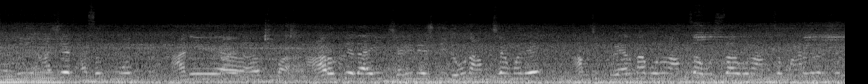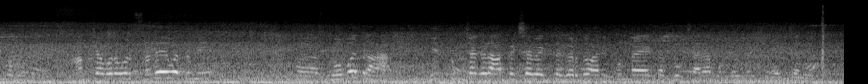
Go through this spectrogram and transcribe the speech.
तुम्ही असेच हसतमुख आणि आरोग्यदायी शरीरयष्टी घेऊन आमच्यामध्ये आमची प्रेरणा बनून आमचा उत्साह बोलून आमचं मार्गदर्शन बोलून आमच्याबरोबर सदैव तुम्ही सोबत राहा ही तुमच्याकडे अपेक्षा व्यक्त करतो. आणि पुन्हा एकदा खूप साऱ्या मंगलमय शुभेच्छा देतो.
